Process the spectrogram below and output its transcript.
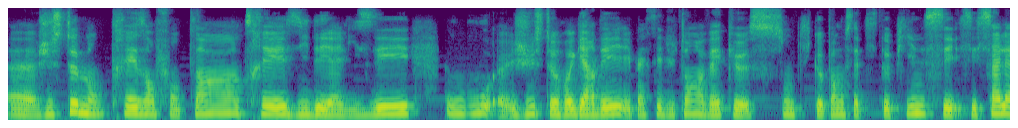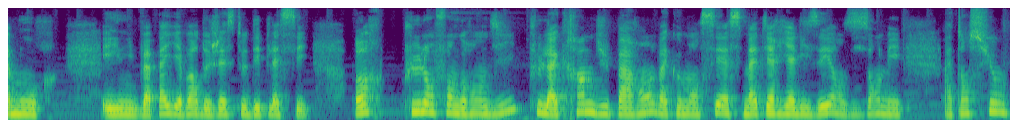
euh, justement, très enfantin, très idéalisé, ou euh, juste regarder et passer du temps avec son petit copain ou sa petite copine. C'est ça l'amour. Et il ne va pas y avoir de gestes déplacés. Or, plus l'enfant grandit, plus la crainte du parent va commencer à se matérialiser en se disant mais attention,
